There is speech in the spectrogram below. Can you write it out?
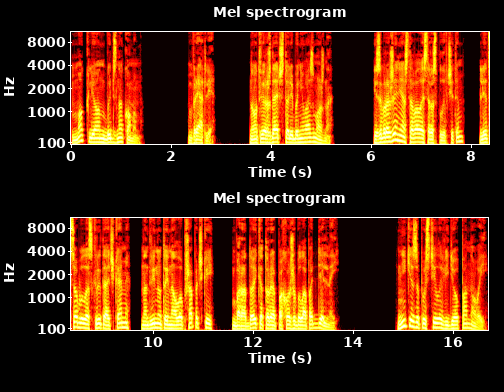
Мог ли он быть знакомым? Вряд ли. Но утверждать что-либо невозможно. Изображение оставалось расплывчатым, лицо было скрыто очками, надвинутой на лоб шапочкой, бородой, которая, похоже, была поддельной. Ники запустила видео по новой.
